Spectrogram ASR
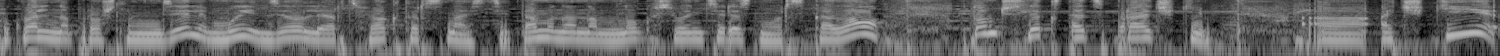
буквально на прошлой неделе мы делали артефактор с Настей. Там она нам много всего интересного рассказала, в том числе, кстати, про очки. А, очки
